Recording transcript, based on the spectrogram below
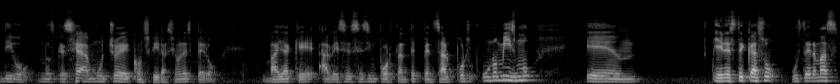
digo, no es que sea mucho de conspiraciones, pero vaya que a veces es importante pensar por uno mismo. Em, y en este caso, ustedes más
